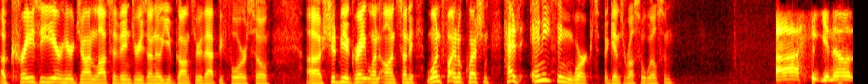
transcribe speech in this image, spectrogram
a crazy year here, John. Lots of injuries. I know you've gone through that before, so. Uh, should be a great one on Sunday. One final question: Has anything worked against Russell Wilson? Uh, you know,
